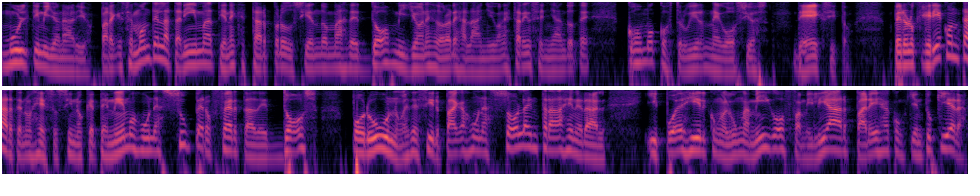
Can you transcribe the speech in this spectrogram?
multimillonarios. Para que se monte en la tarima tienes que estar produciendo más de 2 millones de dólares al año y van a estar enseñándote cómo construir negocios de éxito. Pero lo que quería contarte no es eso, sino que tenemos una super oferta de 2 por 1, es decir, pagas una sola entrada general y puedes ir con algún amigo, familiar, pareja, con quien tú quieras.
